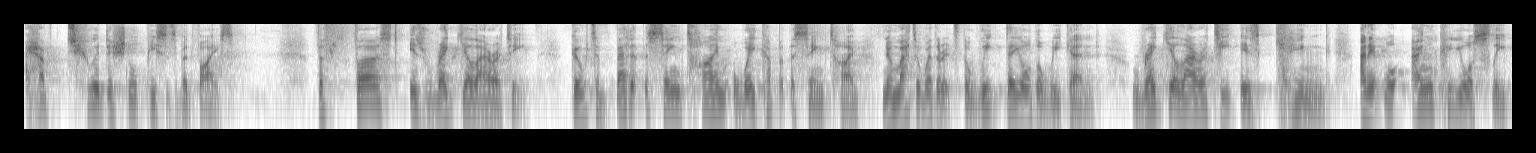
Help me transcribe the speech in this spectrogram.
I have two additional pieces of advice. The first is regularity. Go to bed at the same time, wake up at the same time, no matter whether it's the weekday or the weekend. Regularity is king, and it will anchor your sleep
